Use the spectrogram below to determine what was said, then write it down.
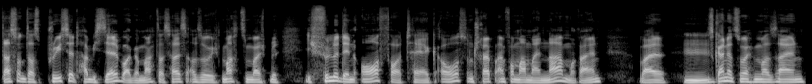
das und das Preset habe ich selber gemacht. Das heißt also, ich mache zum Beispiel, ich fülle den Author-Tag aus und schreibe einfach mal meinen Namen rein, weil mh, es kann ja zum Beispiel mal sein,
